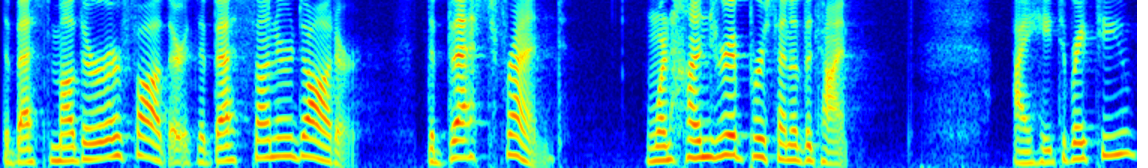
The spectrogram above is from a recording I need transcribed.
the best mother or father, the best son or daughter, the best friend 100% of the time? I hate to break to you,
